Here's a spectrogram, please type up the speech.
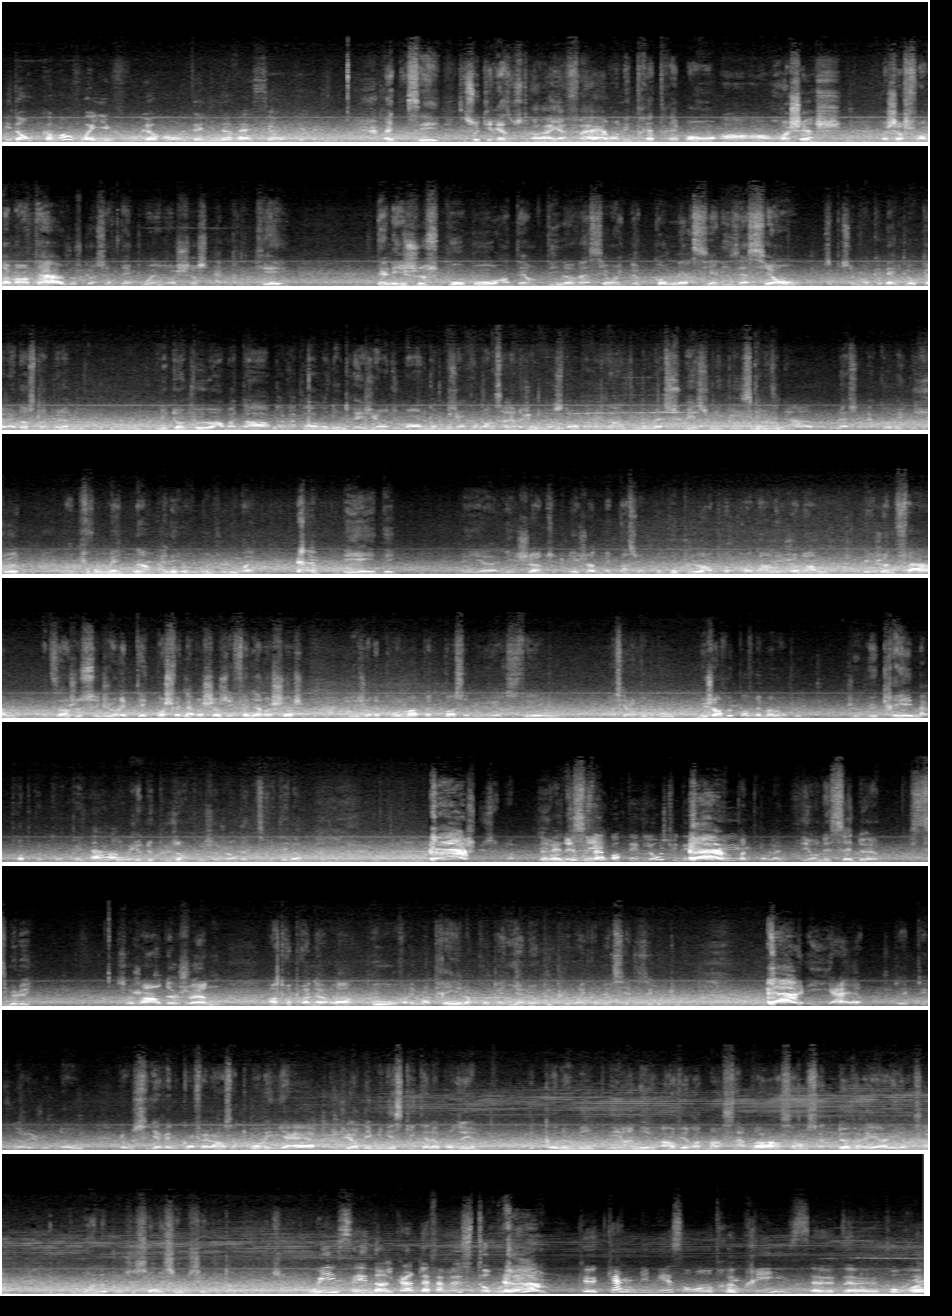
Et donc, comment voyez-vous le rôle de l'innovation au Québec? C'est sûr qu'il reste du travail à faire. On est très, très bon en, recherche, recherche fondamentale, jusqu'à un certain point, recherche appliquée. D'aller jusqu'au bout en termes d'innovation et de commercialisation, c'est pour ça qu'au Québec, là, au Canada, c'est un peu on est un peu en retard par rapport à d'autres régions du monde, comme si on peut penser à la région de Boston, par exemple, ou la Suisse, ou les pays scandinaves, ou la, la Corée du Sud. Donc, il faut maintenant aller un peu plus loin et aider euh, les, jeunes, surtout les jeunes maintenant, sont beaucoup plus entreprenants, les jeunes hommes, les jeunes femmes, en disant je sais que j'aurais peut-être pas, je fais de la recherche, j'ai fait de la recherche, mais j'aurais probablement pas de poste à l'université, parce qu'il y en a pas beaucoup, mais j'en veux pas vraiment non plus. Je veux créer ma propre compagnie. Ah, Donc, il y a de plus en plus ce genre d'activité-là. Excusez-moi. J'aurais dû vous apporter de l'eau, je suis désolée. pas de problème. Et on essaie de stimuler ce genre de jeunes entrepreneurs-là pour vraiment créer leur compagnie, aller un peu plus loin, commercialiser le tout. hier, vous avez peut-être vu dans les journaux, il aussi, il y avait une conférence à Trois-Rivières, plusieurs des ministres qui étaient là pour dire économie et environnement, ça va ensemble, ça devrait aller ensemble. A beaucoup moins d'opposition et ça aussi, on peut Oui, c'est dans le cadre de la fameuse tournée que quatre ministres ont entrepris euh, pour euh,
